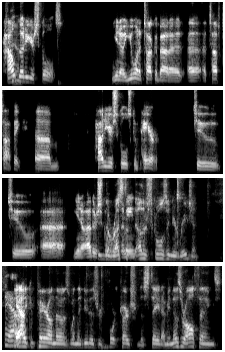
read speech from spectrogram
How yeah. good are your schools? You know, you want to talk about a, a, a tough topic. Um, how do your schools compare to to uh, you know other schools? The rest I mean, of the other schools in your region yeah. how do they compare on those when they do those report cards from the state? I mean, those are all things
